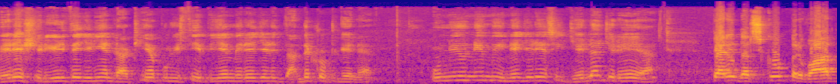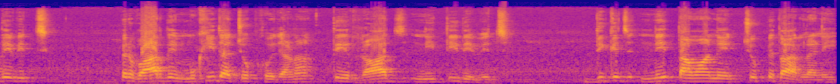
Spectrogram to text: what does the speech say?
ਮੇਰੇ ਸਰੀਰ ਤੇ ਜਿਹੜੀਆਂ ਲਾਠੀਆਂ ਪੁਲਿਸ ਦੀਆਂ ਪਈਆਂ, ਮੇਰੇ ਜਿਹੜੇ ਦੰਦ ਟੁੱਟ ਗਏ ਨੇ 19 19 ਮਹੀਨੇ ਜਿਹੜੇ ਅਸੀਂ ਜੇਲ੍ਹਾਂ 'ਚ ਰਹੇ ਆ ਪਿਆਰੇ ਦਰਸ਼ਕੋ, ਪਰਿਵਾਰ ਦੇ ਵਿੱਚ, ਪਰਿਵਾਰ ਦੇ ਮੁਖੀ ਦਾ ਚੁੱਪ ਹੋ ਜਾਣਾ ਤੇ ਰਾਜਨੀਤੀ ਦੇ ਵਿੱਚ ਦਿੱਗਜ ਨੇਤਾਵਾਂ ਨੇ ਚੁੱਪ ਧਾਰ ਲੈਣੀ।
